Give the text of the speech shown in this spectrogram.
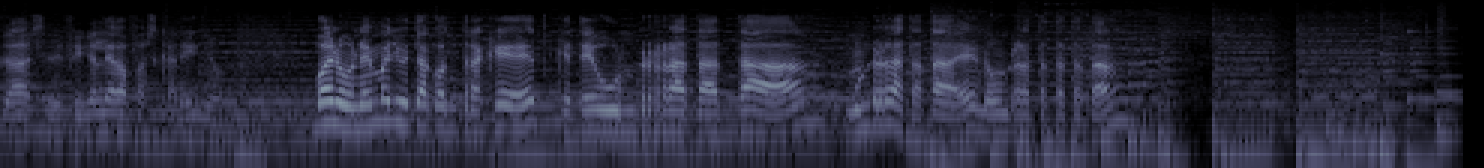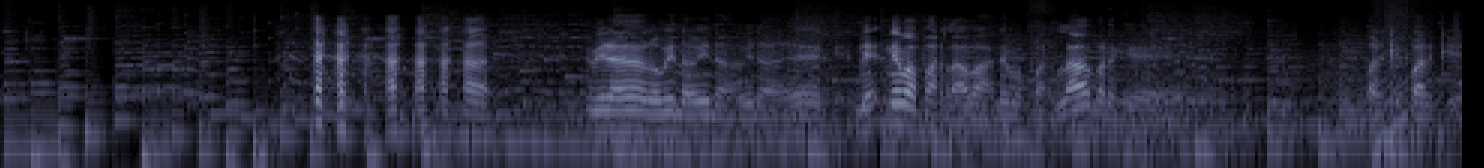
clar, si li fiques li agafes carinyo. Bueno, anem a lluitar contra aquest, que té un ratatà... Un ratatà, eh? No un ratatatatà. Mira, no, vine, vine, vine. Eh? Anem a parlar, va, anem a parlar perquè... Perquè, perquè...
